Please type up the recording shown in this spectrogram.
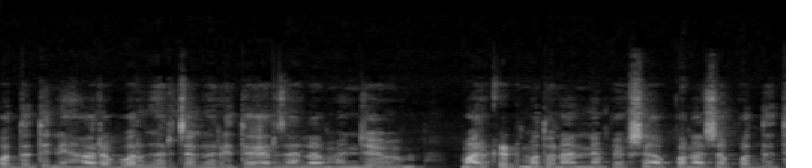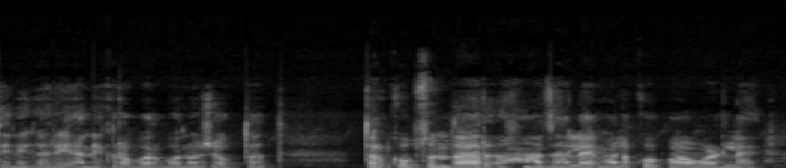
पद्धतीने हा रबर घरच्या घरी तयार झाला. म्हणजे मार्केटमधून आणण्यापेक्षा आपण अशा पद्धतीने घरी अनेक रबर बनवू शकतो. तर खूप सुंदर हा झाला आहे मला खूप आवडला आहे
